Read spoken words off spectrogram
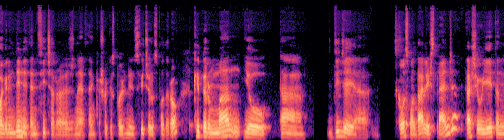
pagrindinį ten feature, žinai, ar ten kažkokius pagrindinius feature'us padarau. Kaip ir man jau tą didžiąją skausmo dalį išsprendžia, aš jau jį ten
